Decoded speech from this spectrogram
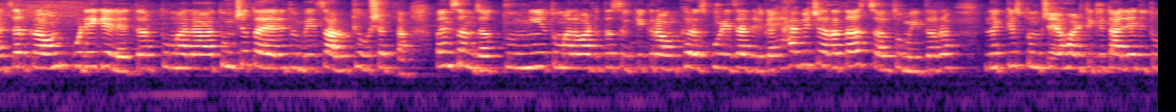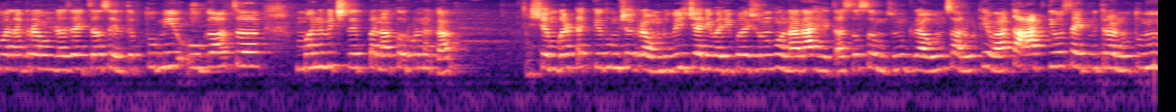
आणि जर ग्राउंड पुढे गेले तर तुम्हाला तुमची तयारी तुम्ही चालू ठेवू शकता. पण समजा तुम्ही तुम्हाला वाटत असेल की ग्राउंड खरंच पुढे जातील का? ह्या विचारात असाल तुम्ही. तर नक्कीच तुमचे हॉल तिकीट आले आणि तुम्हाला ग्राउंडला जायचं असेल तर तुम्ही उगाच मन विचलितपणा करू नका. शंभर टक्के तुमचे ग्राउंड वीस जानेवारीपासून होणार आहेत असं समजून ग्राउंड चालू ठेवा. आता आठ दिवस आहेत मित्रांनो तुम्ही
